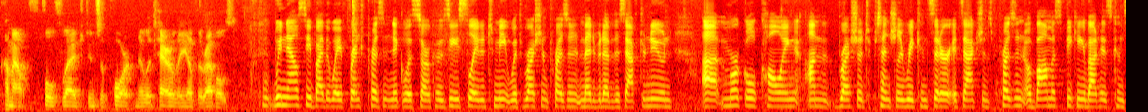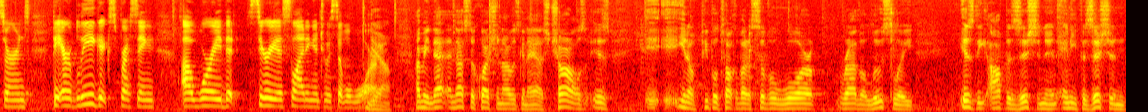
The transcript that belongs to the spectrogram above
come out full fledged in support militarily of the rebels. We now see, by the way, French President Nicolas Sarkozy slated to meet with Russian President Medvedev this afternoon. Uh, Merkel calling on Russia to potentially reconsider its actions. President Obama speaking about his concerns. The Arab League expressing uh, worry that Syria is sliding into a civil war. Yeah, I mean, that, and that's the question I was going to ask Charles. Is you know, people talk about a civil war rather loosely. Is the opposition in any position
